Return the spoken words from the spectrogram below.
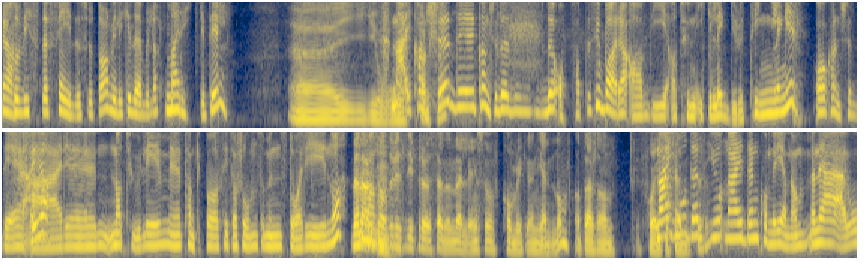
Ja. Så hvis det fades ut da, vil ikke det bli lagt merke til? Eh, jo, Nei, kanskje, det, kanskje det, det oppfattes jo bare av de at hun ikke legger ut ting lenger. Og kanskje det er ja. naturlig med tanke på situasjonen som hun står i nå. Men er det sånn at hvis de prøver å sende en melding, så kommer ikke den gjennom? At det er sånn Nei, jo, den, liksom? jo, nei, den kommer igjennom. Men jeg er jo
